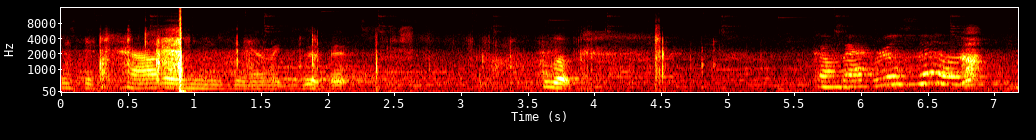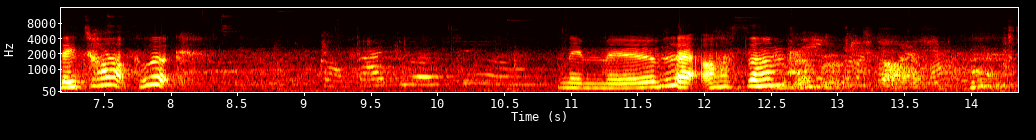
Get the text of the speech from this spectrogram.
is the Cattle Museum exhibit. Look, Come back real soon. they talk. Look, they move. Is that awesome?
